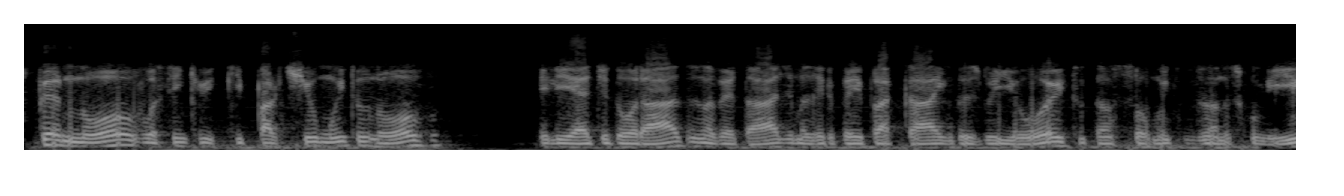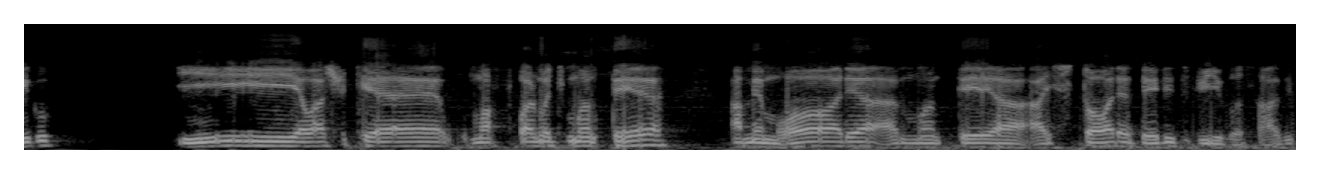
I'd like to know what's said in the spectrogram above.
super novo, assim, que, que partiu muito novo. Ele é de Dourados, na verdade, mas ele veio para cá em 2008, dançou muitos anos comigo. E eu acho que é uma forma de manter a memória, manter a, a história deles viva, sabe?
